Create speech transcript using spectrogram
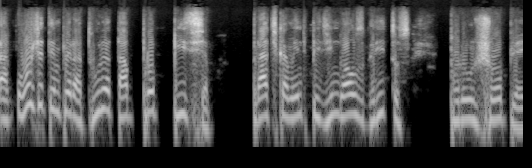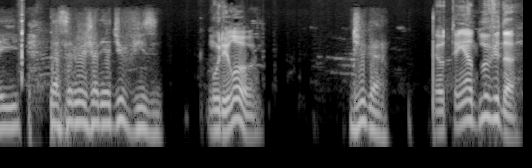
a- hoje a temperatura tá propícia, praticamente pedindo aos gritos por um chopp aí da cervejaria Divisa. Murilo, Diga. eu tenho a dúvida.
